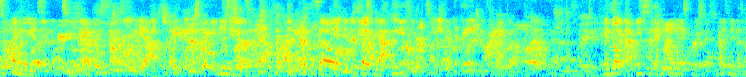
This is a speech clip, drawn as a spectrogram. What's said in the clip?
So I know, yes. Yeah, just like you need to. So, but yeah, you can take the date. And don't, you see the highlights person, nothing is I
